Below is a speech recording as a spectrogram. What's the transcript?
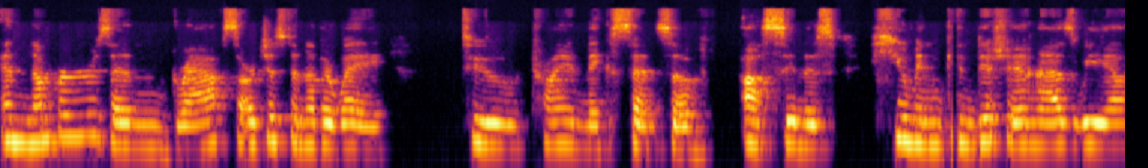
and numbers and graphs are just another way to try and make sense of us in this human condition as we uh,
